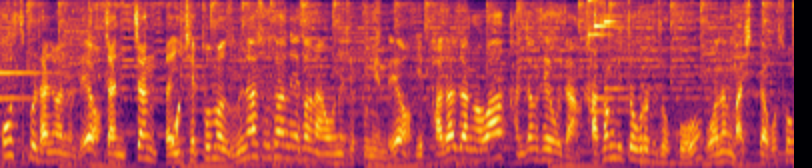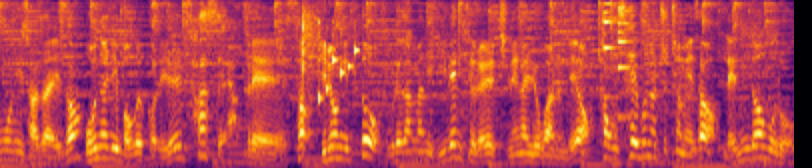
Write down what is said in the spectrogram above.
코스트코를 다녀왔는데요. 짠짠. 자, 이 제품은 은하수산에서 나오는 제품인데요. 이 바다장어와 간장새우장 가성비 쪽으로도 좋고 워낙 맛있다고 소문이 자자해서 오늘 이 먹을거리를 사왔어요. 그래서 비룡이 또 오래간만에 이벤트를 진행하려고 하는데요. 총 세분을 추첨해서 랜덤으로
